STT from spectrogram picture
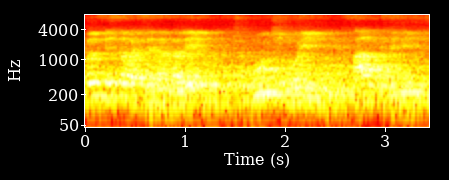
Quando vocês estão assinando ali, o último item fala o seguinte,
